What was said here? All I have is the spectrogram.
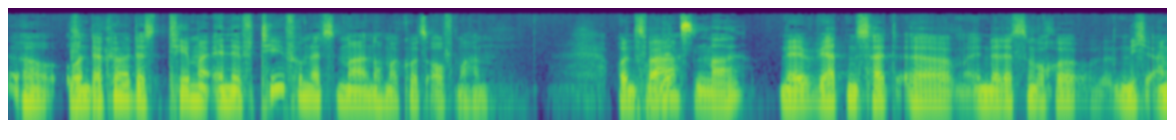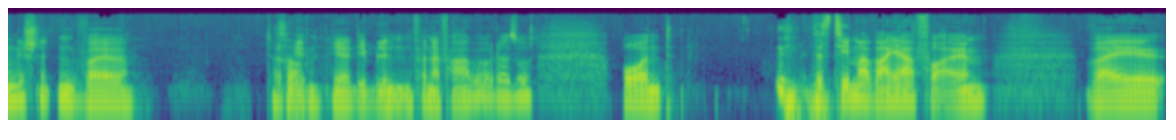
Äh, und da können wir das Thema NFT vom letzten Mal nochmal kurz aufmachen. Und zwar. Vom letzten Mal? Ne, wir hatten es halt äh, in der letzten Woche nicht angeschnitten, weil da so. reden hier die Blinden von der Farbe oder so. Und das Thema war ja vor allem, weil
